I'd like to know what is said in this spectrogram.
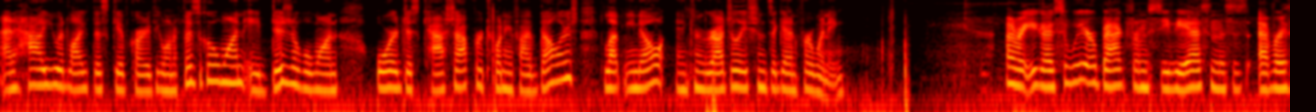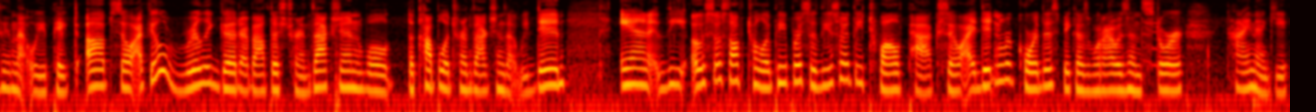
and how you would like this gift card. If you want a physical one, a digital one, or just cash out for $25, let me know. And congratulations again for winning. Alright you guys, so we are back from CVS and this is everything that we picked up. So I feel really good about this transaction. Well, the couple of transactions that we did. And the Oh So Soft toilet paper, so these are the 12 packs. So I didn't record this because when I was in store, hi Nuggy,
